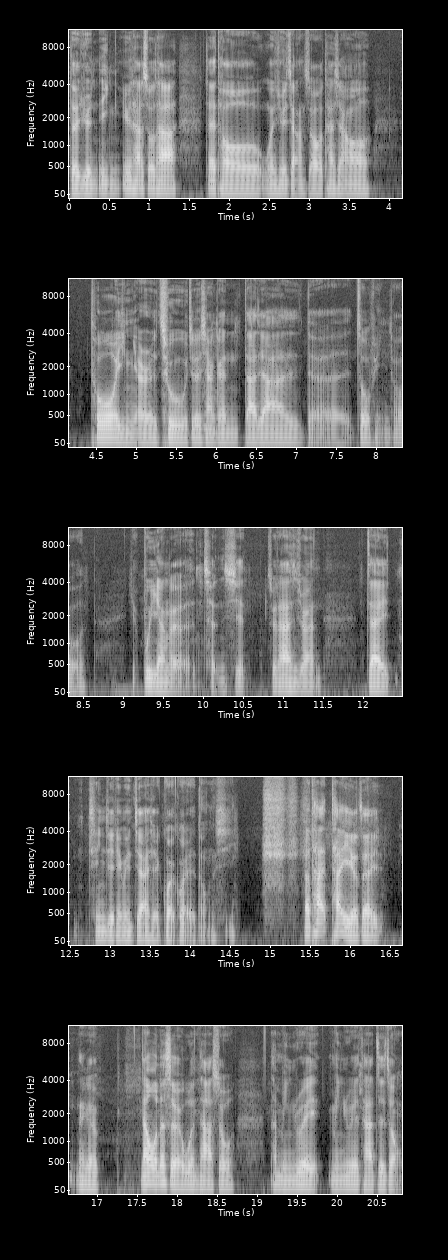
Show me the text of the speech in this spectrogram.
的原因。因为他说他在投文学奖的时候，他想要脱颖而出，就是想跟大家的作品都有不一样的呈现，所以他很喜欢在情节里面加一些怪怪的东西。然后他他也有在那个，然后我那时候有问他说，那明瑞明瑞他这种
